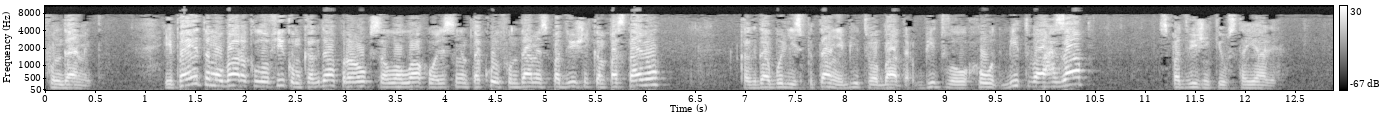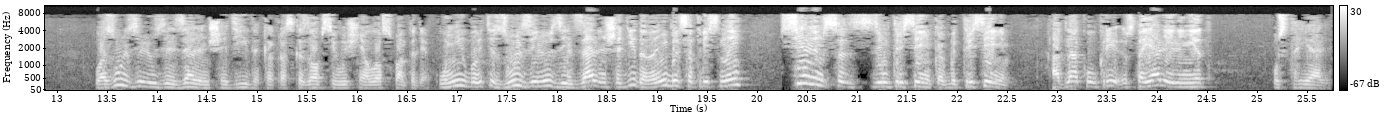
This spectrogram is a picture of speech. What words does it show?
Фундамент. И поэтому, баракулуфикум, когда пророк, саллаллаху алейхиссалям, такой фундамент с подвижником поставил, когда были испытания, битва Бадр, битва Ухуд, битва Ахзаб, сподвижники устояли. Вазульзилю зильзалин шадида, как рассказал Всевышний Аллах Субтитры. У них были эти зульзилю зильзалин шадида, они были сотрясены сильным землетрясением, как бы трясением. Однако устояли или нет? Устояли.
